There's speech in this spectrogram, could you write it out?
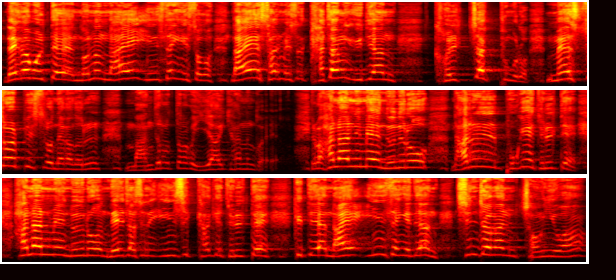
내가 볼 때 너는 나의 인생에 있어서 나의 삶에서 가장 위대한 걸작품으로 메스터피스로 내가 너를 만들었다고 이야기하는 거예요. 여러분 하나님의 눈으로 나를 보게 될 때, 하나님의 눈으로 내 자신을 인식하게 될 때, 그때야 나의 인생에 대한 진정한 정의와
